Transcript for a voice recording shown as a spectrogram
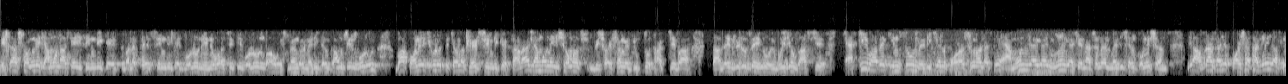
এটার সঙ্গে যেমন আছে, এই সিন্ডিকেট মানে ফেড সিন্ডিকেট বলুন ইউনিভার্সিটি বলুন, বা ওয়েস্ট বেঙ্গল মেডিকেল কাউন্সিল বলুন, বা কলেজগুলোতে চলা ফেড সিন্ডিকেট তারা যেমন এই সমস্ত বিষয়ের সঙ্গে যুক্ত থাকছে বা তাদের বিরুদ্ধে এই অভিযোগ আসছে, একইভাবে কিন্তু মেডিকেল পড়াশোনাটাকে এমন জায়গায় নিয়ে গেছে ন্যাশনাল মেডিকেল কমিশন যে আপনার কাছে পয়সা থাকলেই আপনি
